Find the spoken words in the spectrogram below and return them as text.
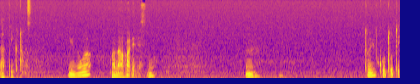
なっていくというのが、まあ、流れですね。うん、ということで、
